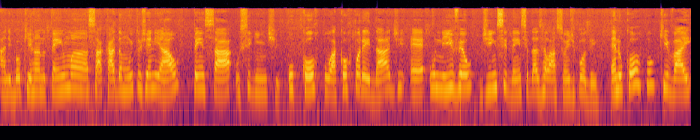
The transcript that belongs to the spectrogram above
Aníbal Quirrano tem uma sacada muito genial pensar o seguinte: o corpo, a corporeidade é o nível de incidência das relações de poder. É no corpo que vai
